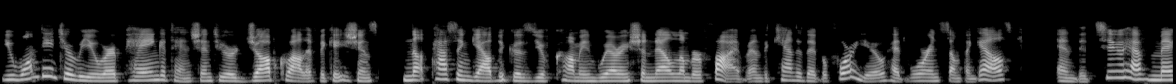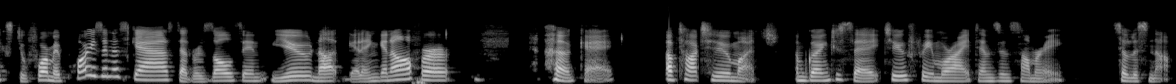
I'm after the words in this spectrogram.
You want the interviewer paying attention to your job qualifications, not passing out because you've come in wearing Chanel number 5 and the candidate before you had worn something else, and the two have mixed to form a poisonous gas that results in you not getting an offer. Okay, I've talked too much. I'm going to say two, three more items in summary. So listen up.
